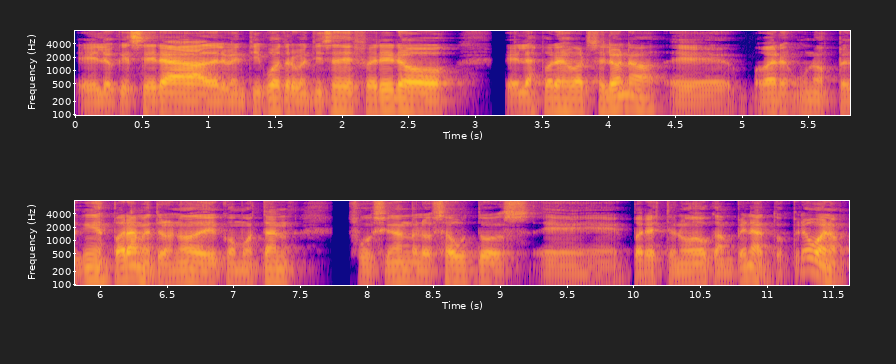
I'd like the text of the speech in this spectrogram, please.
lo que será del 24 al 26 de febrero en las paredes de Barcelona, va a haber unos pequeños parámetros ¿no? de cómo están funcionando los autos eh, para este nuevo campeonato. Pero bueno,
